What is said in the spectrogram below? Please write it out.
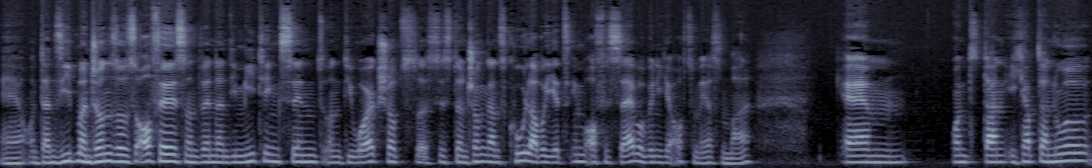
Äh, und dann sieht man schon so das Office und wenn dann die Meetings sind und die Workshops, das ist dann schon ganz cool. Aber jetzt im Office selber bin ich ja auch zum ersten Mal. Ähm, und dann, ich habe da nur,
